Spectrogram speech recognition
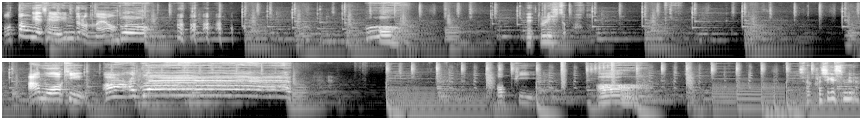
어떤 게 제일 힘들었나요? 이거요. 어, 네, 돌리시죠. I'm walking. 아 안돼. 버피. 아, 자, 가시겠습니다.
